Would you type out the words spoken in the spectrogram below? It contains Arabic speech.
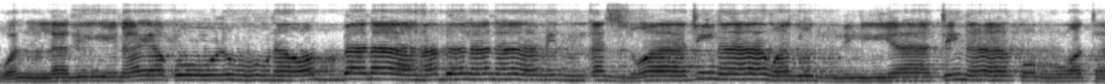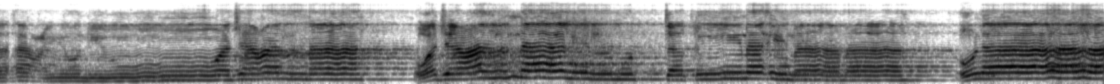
وَالَّذِينَ يَقُولُونَ رَبَّنَا هَبْ لَنَا مِنْ أَزْوَاجِنَا وَذُرِّيَّاتِنَا قُرَّةَ أَعْيُنٍ وَاجْعَلْنَا لِلْمُتَّقِينَ إِمَامًا أُولَٰئِكَ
